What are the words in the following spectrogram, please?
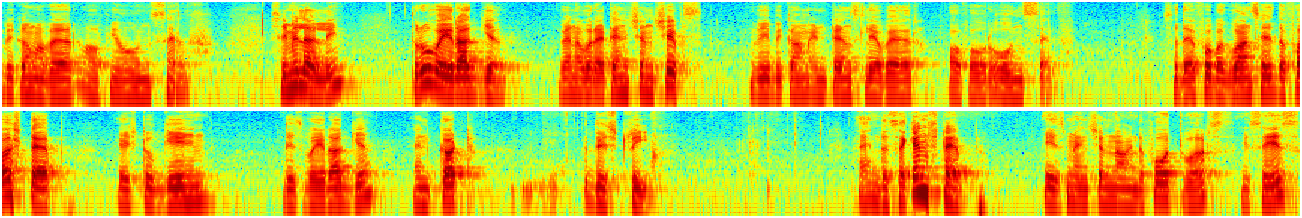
become aware of your own self. Similarly, through Vairagya, when our attention shifts, we become intensely aware of our own self. So, therefore, Bhagavan says the first step is to gain this Vairagya and cut this tree. And the second step is mentioned now in the fourth verse. He says,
